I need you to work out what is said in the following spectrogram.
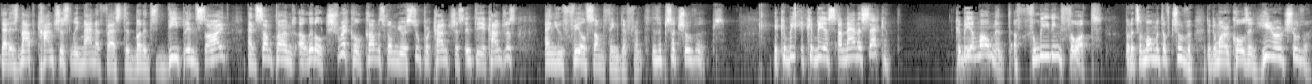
that is not consciously manifested, but it's deep inside, and sometimes a little trickle comes from your superconscious into your conscious, and you feel something different. There's a tshuva. It could be, it could be a, a nanosecond. It could be a moment, a fleeting thought but it's a moment of tshuva. The Gemara calls it hero tshuva.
